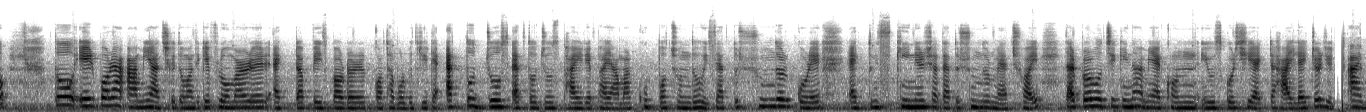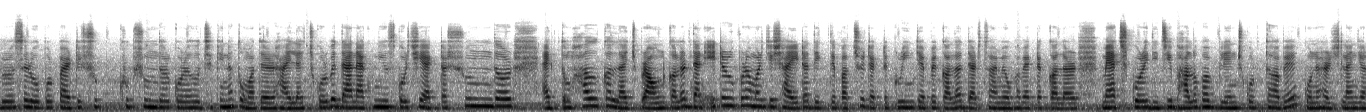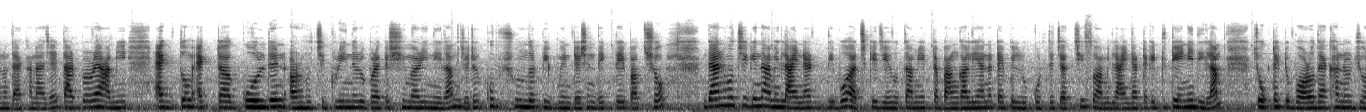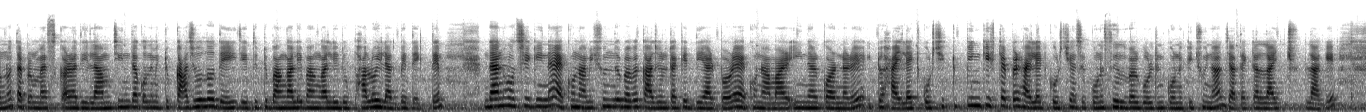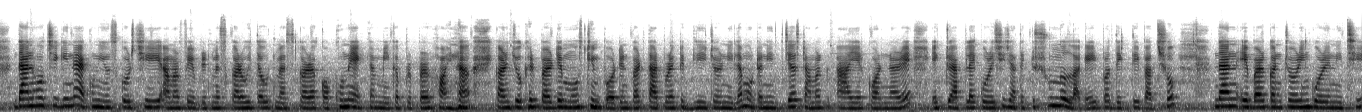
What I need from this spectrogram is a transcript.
তো এরপরে আমি আজকে তোমাদেরকে ফ্লোমারের একটা ফেস পাউডারের কথা বলব, যেটা এত জোস এত জোস। ভাই রে ভাই, আমার খুব পছন্দ হয়েছে। এত সুন্দর করে একদম স্কিনের সাথে এত সুন্দর ম্যাচ হয়। তারপর হচ্ছে কিনা, আমি এখন ইউজ করছি একটা হাইলাইটার যে আইব্রোসের ওপর পার্টি খুব সুন্দর করে হচ্ছে কিনা তোমাদের হাইলাইট করবে। দেন এখন ইউজ করছি একটা সুন্দর, একদম হালকা লাইট ব্রাউন কালার দেন এটার উপর আমার যে শাড়িটা দেখতে পাচ্ছ, এটা একটা গ্রিন টাইপের কালার দ্যাটস আমি ওভাবে একটা কালার ম্যাচ করে দিচ্ছি। ভালোভাবে ব্লেন্ড করতে হবে, কোনো হার্স লাইন যেন দেখা না যায়। তারপরে আমি একদম একটা গোল্ডেন আর হচ্ছে গ্রিনের উপর একটা সিমারি নিলাম, যেটা খুব সুন্দর পিগমেন্টেশন দেখতেই পাচ্ছ। দেন হচ্ছে কিনা আমি লাইনার দিব। আজকে যেহেতু আমি একটা বাঙালিয়ানা টাইপের লুক করতে চাচ্ছি সো আমি লাইনারটাকে একটু টেনে দিলাম, চোখটা একটু বড় দেখানোর জন্য। তারপর ম্যাস্কারা দিলাম, চিন্তা করলাম একটু কাজলও দেই, যেহেতু একটু বাঙালি বাঙালি লুক ভালোই লাগবে দেখতে। দেন হচ্ছে কি না এখন আমি সুন্দরভাবে কাজলটাকে দেওয়ার পরে এখন আমার ইনার কর্নারে একটু হাইলাইট করছি, একটু পিঙ্কিশ টাইপের হাইলাইট করছি আজকে কোনো সিলভার গোল্ডেন কোনো কিছুই না, যাতে একটা লাইট লাগে। দেন হচ্ছে কি না এখন ইউজ করছি আমার ফেভারিট ম্যাস্কারা উইথাউট ম্যাস্কারা কখনোই একটা মেকআপ প্রিপেয়ার হয় না। কারণ চোখের পার্টে মোস্ট ইম্পর্টেন্ট পার্ট তারপর একটা গ্লিটার নিলাম, ওটা নিয়ে জাস্ট আমার আয়ের কর্নারে একটু অ্যাপ্লাই করেছি, যাতে একটু সুন্দর লাগে, এরপর দেখতেই পাচ্ছ। দেন এবার কন্ট্রোলিং করে নিচ্ছি।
